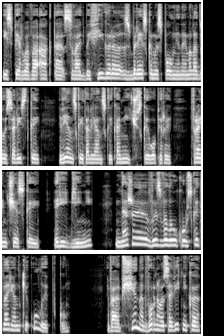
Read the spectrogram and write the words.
из первого акта «Свадьбы Фигара» с блеском исполненная молодой солисткой венской итальянской комической оперы Франческой Ригини даже вызвала у курской дворянки улыбку. Вообще надворного советника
